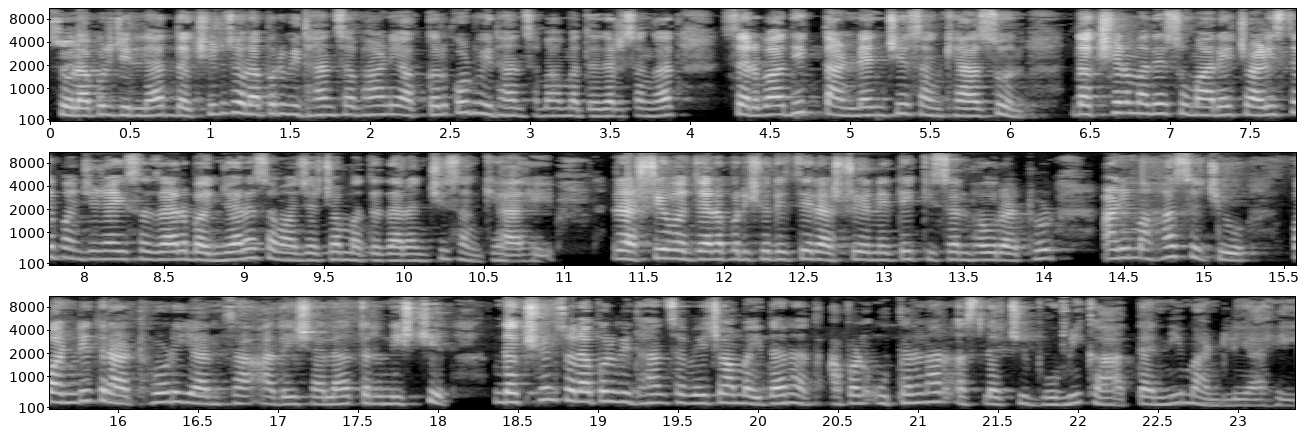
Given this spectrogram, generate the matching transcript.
सोलापूर जिल्ह्यात दक्षिण सोलापूर विधानसभा आणि अक्कलकोट विधानसभा मतदारसंघात सर्वाधिक तांड्यांची संख्या असून दक्षिणमध्ये सुमारे चाळीस ते पंचेचाळीस हजार बंजारा समाजाच्या मतदारांची संख्या आहे. राष्ट्रीय वंजारा परिषदेचे राष्ट्रीय नेते किसन भाऊ राठोड आणि महासचिव पंडित राठोड यांचा आदेश आला तर निश्चित दक्षिण सोलापूर विधानसभेच्या मैदानात आपण उतरणार असल्याची भूमिका त्यांनी मांडली आहे.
